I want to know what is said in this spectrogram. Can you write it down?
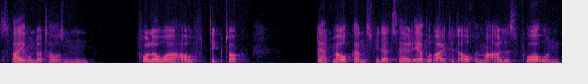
200.000 Follower auf TikTok. Der hat mir auch ganz viel erzählt. Er bereitet auch immer alles vor und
